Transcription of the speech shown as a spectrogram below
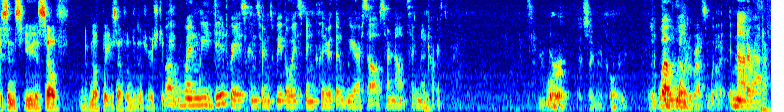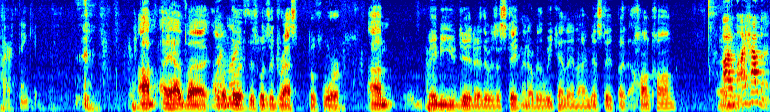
since you yourself would not put yourself under the jurisdiction. Well, when we did raise concerns, we've always been clear that we ourselves are not signatories. We were a signatory at Well, one we, point. not a ratifier, thank you. Um, I have, uh, I One don't know more? if this was addressed before. Um, maybe you did, or there was a statement over the weekend and I missed it, but Hong Kong? Um, I haven't,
